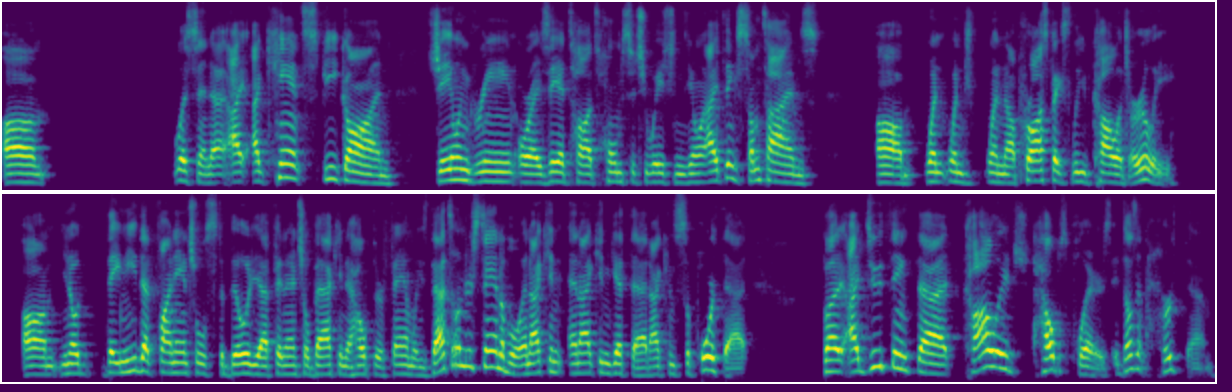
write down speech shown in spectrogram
Um, listen, I, I can't speak on Jalen Green or Isaiah Todd's home situations. You know, I think sometimes um, when when when uh, prospects leave college early, um, you know, they need that financial stability, that financial backing to help their families. That's understandable, and I can and I can get that. I can support that. But I do think that college helps players. It doesn't hurt them.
